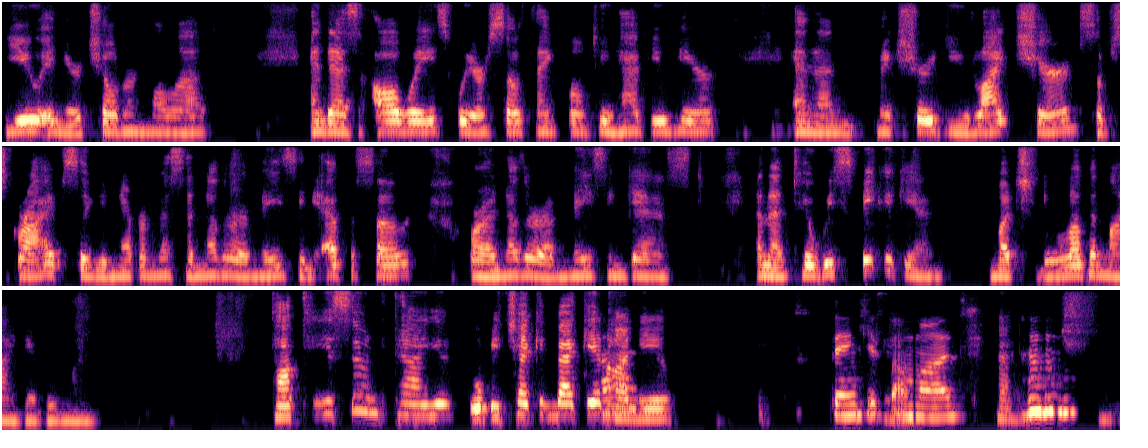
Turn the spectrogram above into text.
you and your children will love. And as always, we are so thankful to have you here. And then make sure you like, share, and subscribe so you never miss another amazing episode or another amazing guest. And until we speak again, much love and light, everyone. Talk to you soon, Natalia. We'll be checking back in Bye. on you. Thank you so much.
